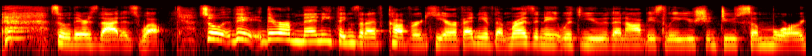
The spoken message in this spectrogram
so there's that as well. So there, are many things that I've covered here. If any of them resonate with you, then obviously you should do some more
